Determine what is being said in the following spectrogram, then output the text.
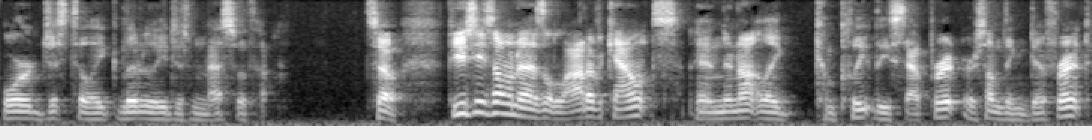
or just to like literally just mess with them. So if you see someone who has a lot of accounts and they're not like completely separate or something different,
